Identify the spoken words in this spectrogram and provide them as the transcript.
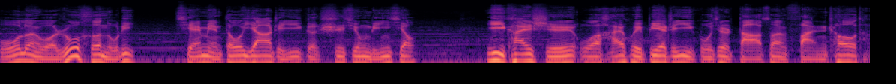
无论我如何努力，前面都压着一个师兄林霄。一开始我还会憋着一股劲儿打算反超他，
